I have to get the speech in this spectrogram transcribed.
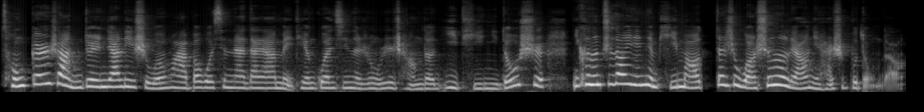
从根儿上，你对人家历史文化，包括现在大家每天关心的这种日常的议题，你都是你可能知道一点点皮毛，但是往深了聊，你还是不懂的。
